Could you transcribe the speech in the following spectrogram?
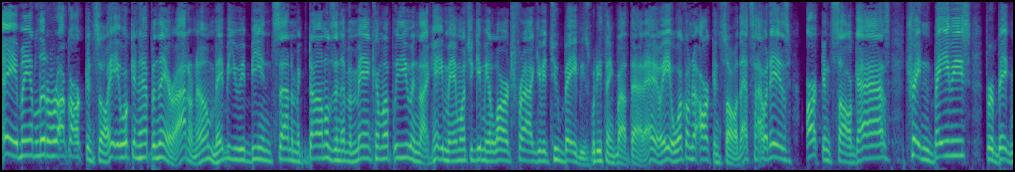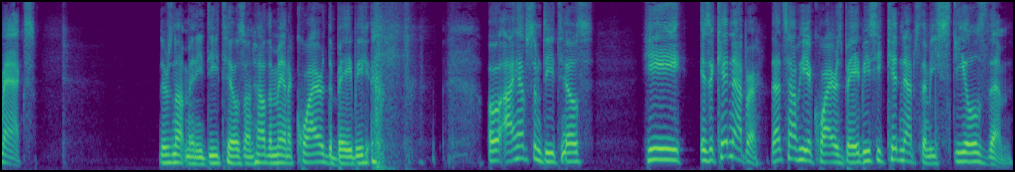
Hey, man, Little Rock, Arkansas. Hey, what can happen there? I don't know. Maybe you would be inside a McDonald's and have a man come up with you and like, hey, man, why don't you give me a large fry? I'll give you two babies. What do you think about that? Hey, hey, welcome to Arkansas. That's how it is. Arkansas, guys. Trading babies for Big Macs. There's not many details on how the man acquired the baby. oh, I have some details. He is a kidnapper. That's how he acquires babies. He kidnaps them, he steals them.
